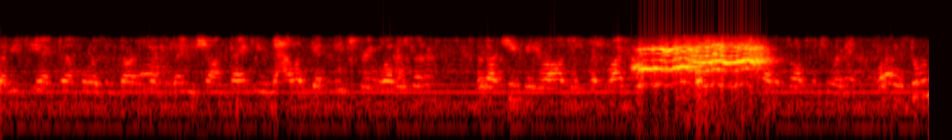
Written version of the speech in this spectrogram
WTXL for us in Garden, Pennsylvania. Sean, thank you. Now let's get to the Extreme Weather Center with our chief meteorologist, Chris Wright. Have a storm situation. Well, was doing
